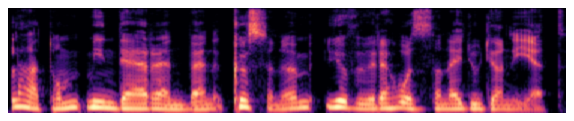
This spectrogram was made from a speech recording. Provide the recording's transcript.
látom, minden rendben, köszönöm, jövőre hozzon egy ugyanilyet.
